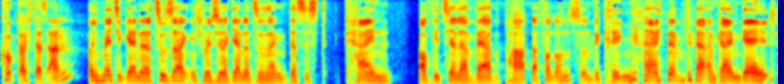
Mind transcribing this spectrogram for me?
Guckt euch das an. Und ich möchte gerne dazu sagen, ich möchte da gerne dazu sagen, das ist kein offizieller Werbepartner von uns und wir kriegen keine, kein Geld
